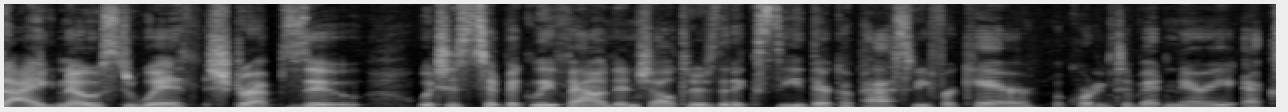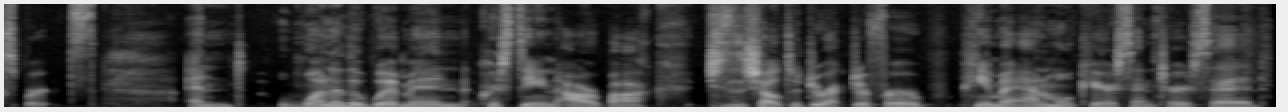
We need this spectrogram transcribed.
diagnosed with strep zoo, which is typically found in shelters that exceed their capacity for care, according to veterinary experts. And one of the women, Christine Auerbach, she's a shelter director for Pima Animal Care Center, said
